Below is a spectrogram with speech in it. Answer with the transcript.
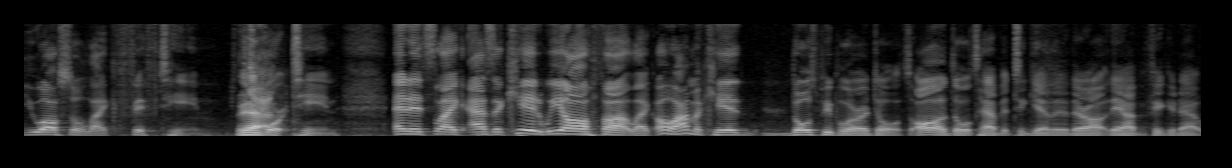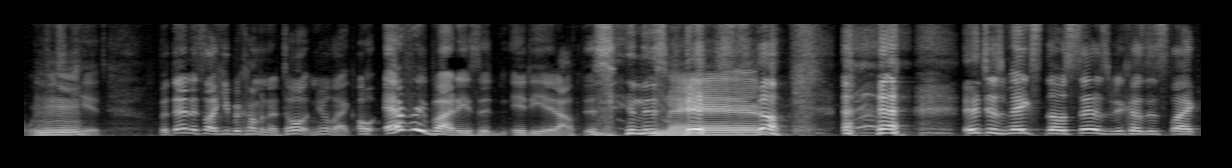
you also like 15 Yeah. 14 and it's like as a kid we all thought like oh i'm a kid those people are adults all adults have it together they're all they have it figured out we're Mm-hmm. just kids but then it's like you become an adult and you're like, oh, everybody's an idiot out this in this Man. So, it just makes no sense because it's like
